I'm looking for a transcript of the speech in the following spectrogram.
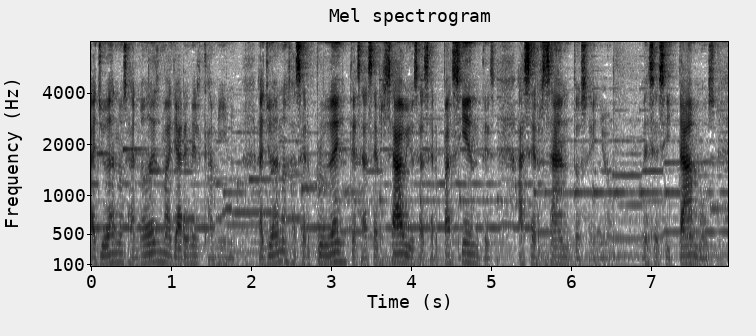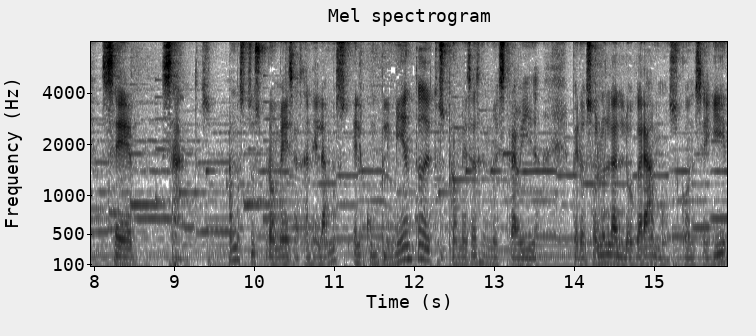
Ayúdanos a no desmayar en el camino, ayúdanos a ser prudentes, a ser sabios, a ser pacientes, a ser santos, Señor. Necesitamos ser santos. Amamos tus promesas, anhelamos el cumplimiento de tus promesas en nuestra vida, pero solo las logramos conseguir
